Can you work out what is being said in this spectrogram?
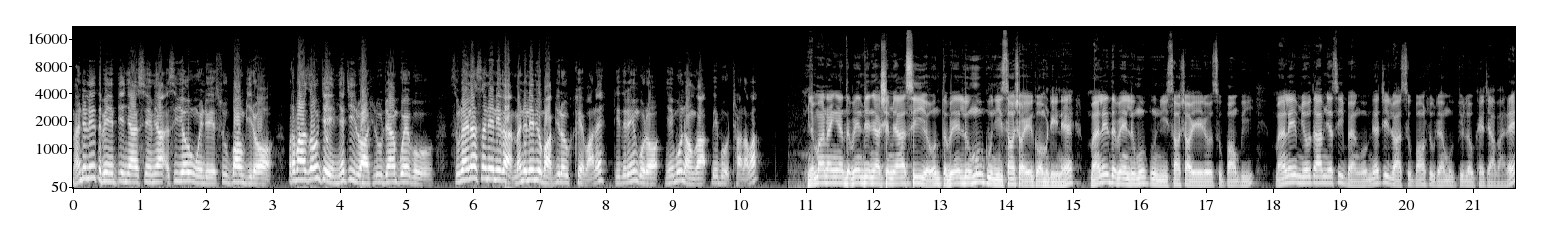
မန္တလေးသဘင်ပညာရှင်များအစည်းအရုံးဝင်တွေစုပေါင်းပြီးတော့ပထမဆုံးကြိမ်မျက်ကြည်လွှာလှူဒန်းပွဲကိုဇူလိုင်လ12ရက်နေ့ကမန္တလေးမြို့မှာပြုလုပ်ခဲ့ပါတယ်ဒီသတင်းကိုတော့ငိမ့်မိုးနောင်ကပေးပို့ထားတာပါမြန်မာနိုင်ငံသဘင်ပညာရှင်များအစည်းအရုံးသဘင်လူမှုကူညီဆောင်ရှောက်ရေးကော်မတီနဲ့မန္တလေးသဘင်လူမှုကူညီဆောင်ရှောက်ရေးတို့စုပေါင်းပြီးမန္တလေးမျိုးသားမျက်စိပံကိုမျက်ကြည်လွှာစုပေါင်းလှူဒန်းမှုပြုလုပ်ခဲ့ကြပါတယ်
